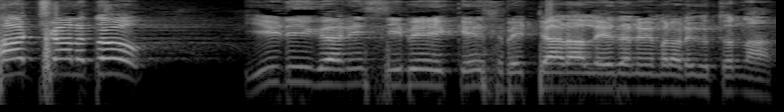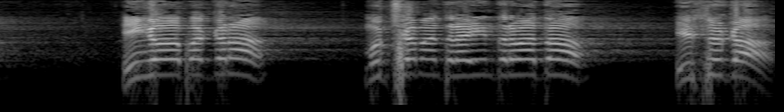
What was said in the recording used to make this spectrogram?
సాక్ష్యాలతో ఈడీ గాని సిబిఐ కేసు పెట్టారా లేదని మిమ్మల్ని అడుగుతున్నా. ఇంకో పక్కన ముఖ్యమంత్రి అయిన తర్వాత ఇసుక.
